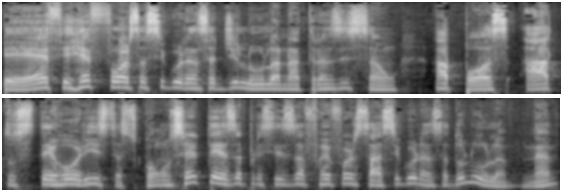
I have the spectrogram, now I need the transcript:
PF reforça a segurança de Lula na transição após atos terroristas. Com certeza precisa reforçar a segurança do Lula, né?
